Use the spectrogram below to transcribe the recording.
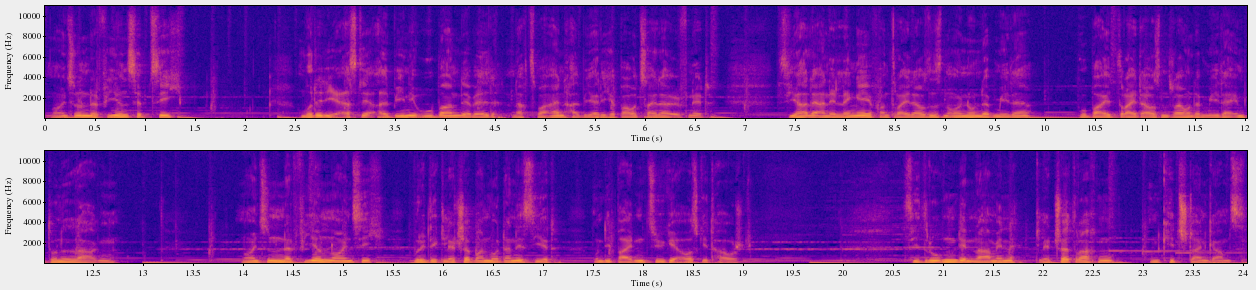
1974 wurde die erste alpine U-Bahn der Welt nach zweieinhalbjähriger Bauzeit eröffnet. Sie hatte eine Länge von 3900 Meter, wobei 3300 Meter im Tunnel lagen. 1994 wurde die Gletscherbahn modernisiert und die beiden Züge ausgetauscht. Sie trugen den Namen Gletscherdrachen und Kitzsteingams.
